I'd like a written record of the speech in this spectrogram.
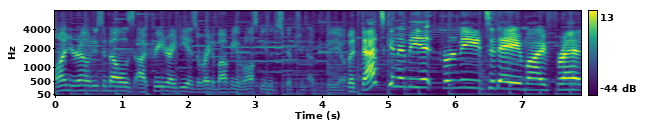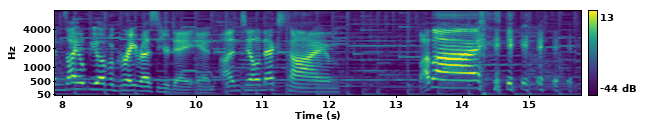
on your own. Usabell's uh, creator ideas are right above me. It will also be in the description of the video. But that's gonna be it for me today, my friends. I hope you have a great rest of your day. And until next time, bye-bye.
